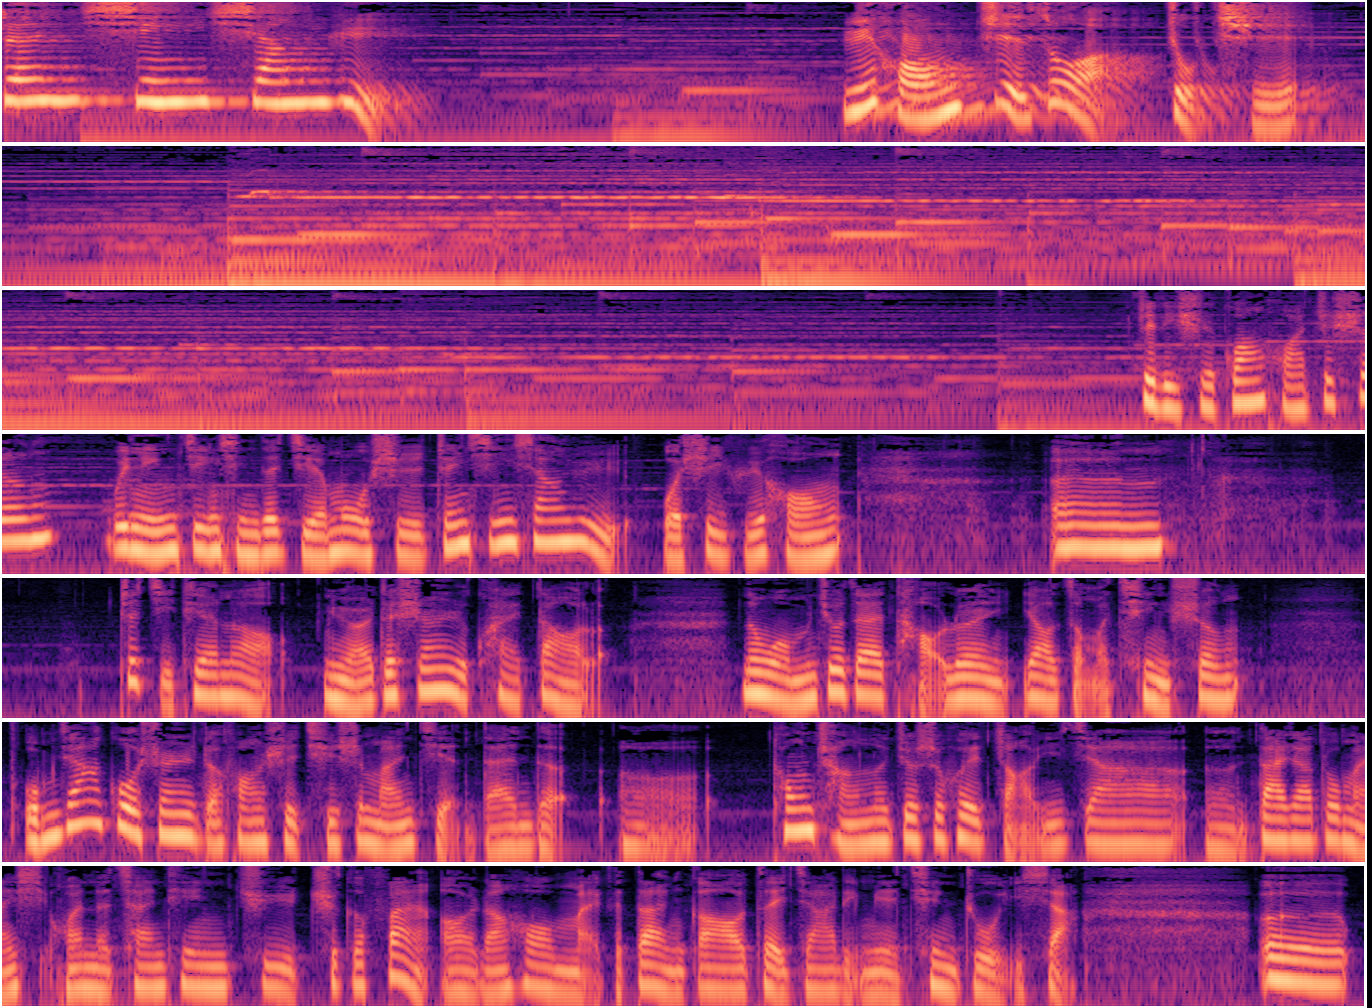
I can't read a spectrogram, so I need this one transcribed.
真心相遇，于红制作主持。这里是光华之声为您进行的节目是真心相遇，我是于红。嗯。这几天了，女儿的生日快到了，那我们就在讨论要怎么庆生。我们家过生日的方式其实蛮简单的，呃，通常呢就是会找一家嗯大家都蛮喜欢的餐厅去吃个饭啊，然后买个蛋糕在家里面庆祝一下。呃，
